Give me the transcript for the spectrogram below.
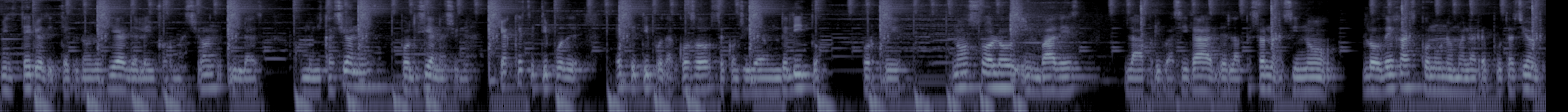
Ministerio de Tecnología de la Información y las Comunicaciones, Policía Nacional, ya que este tipo de, este tipo de acoso se considera un delito, porque no solo invades la privacidad de la persona, sino lo dejas con una mala reputación.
